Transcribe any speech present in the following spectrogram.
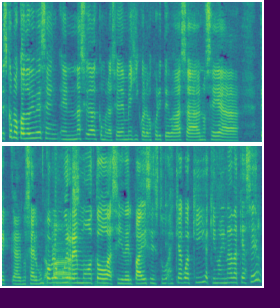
es como cuando vives en, en una ciudad como la Ciudad de México, a lo mejor y te vas a, no sé, a, te- no sé, algún La pueblo muy remoto, así del país, y dices tú, ay, ¿qué hago aquí? Aquí no hay nada que hacer.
